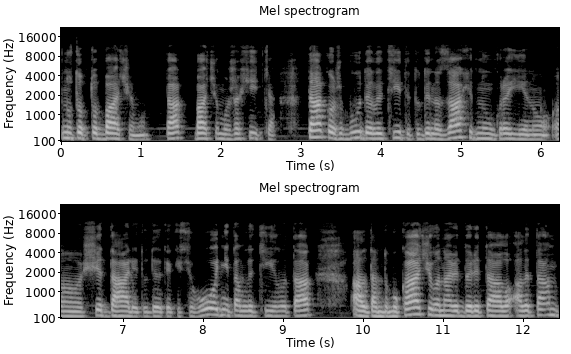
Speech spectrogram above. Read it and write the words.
Ну, тобто, бачимо, так, бачимо жахіття. Також буде летіти туди на Західну Україну, е, ще далі, туди, от як і сьогодні там летіло, так, але там до Мукачева навіть долітало, але там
